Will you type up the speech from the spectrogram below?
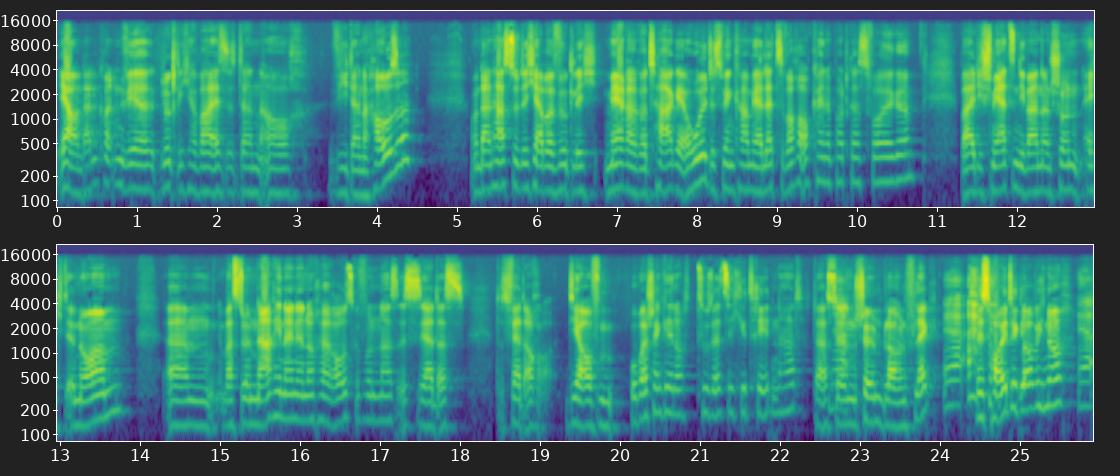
Ja, und dann konnten wir glücklicherweise dann auch wieder nach Hause. Und dann hast du dich aber wirklich mehrere Tage erholt. Deswegen kam ja letzte Woche auch keine Podcast-Folge, weil die Schmerzen, die waren dann schon echt enorm. Ähm, was du im Nachhinein ja noch herausgefunden hast, ist ja, dass das Pferd auch dir auf dem Oberschenkel noch zusätzlich getreten hat. Da hast ja. du einen schönen blauen Fleck. Ja. Bis heute, glaube ich, noch. Ja.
